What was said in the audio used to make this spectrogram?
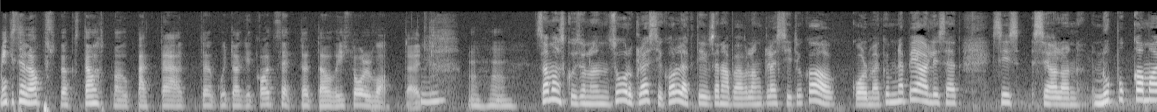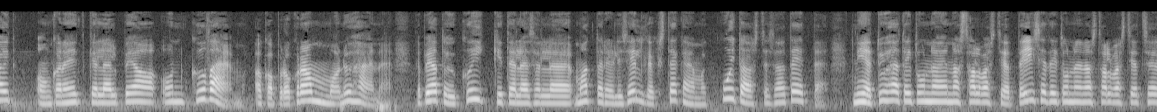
miks see laps peaks tahtma õpetajat kuidagi katsetada või solvata, et mm -hmm. Mm -hmm samas, kui sul on suur klassikollektiiv, tänapäeval on klassid ju ka kolmekümnepealised, siis seal on nupukamaid, on ka neid, kellel pea on kõvem, aga programm on ühene. Te peate ju kõikidele selle materjali selgeks tegema, kuidas te seda teete. nii et ühed ei tunne ennast halvasti ja teised ei tunne ennast halvasti, et see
